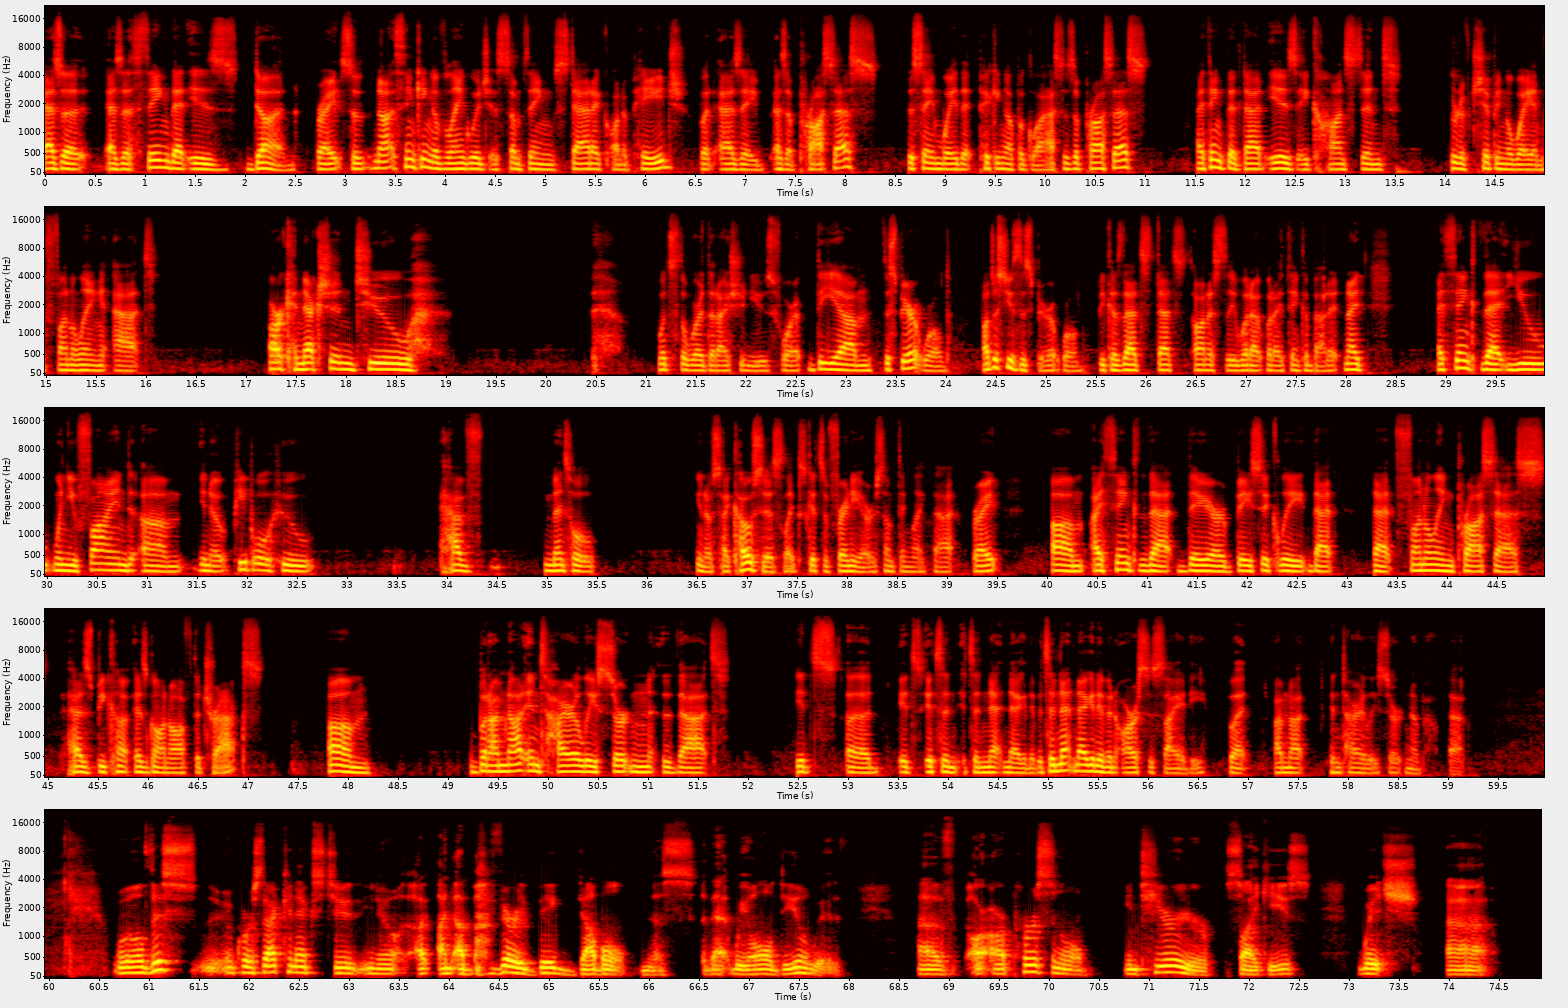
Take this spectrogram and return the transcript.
as a as a thing that is done right so not thinking of language as something static on a page but as a as a process the same way that picking up a glass is a process i think that that is a constant sort of chipping away and funneling at our connection to what's the word that I should use for it? The um the spirit world. I'll just use the spirit world because that's that's honestly what I what I think about it. And I I think that you when you find um you know people who have mental you know psychosis like schizophrenia or something like that, right? Um I think that they are basically that that funneling process has become has gone off the tracks. Um but I'm not entirely certain that it's a it's it's a it's a net negative. It's a net negative in our society, but I'm not entirely certain about that. Well, this, of course, that connects to you know a, a, a very big doubleness that we all deal with of our, our personal interior psyches, which uh,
